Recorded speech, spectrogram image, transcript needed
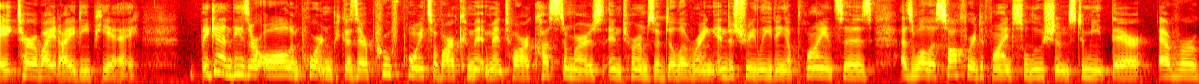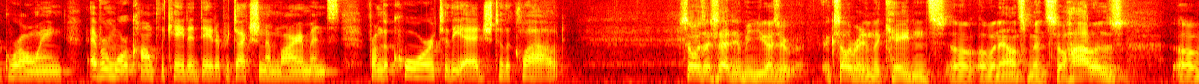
8 terabyte IDPA again, these are all important because they're proof points of our commitment to our customers in terms of delivering industry-leading appliances as well as software-defined solutions to meet their ever-growing, ever more complicated data protection environments from the core to the edge to the cloud. So as I said, I mean, you guys are accelerating the cadence of, of announcements. So how does uh,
